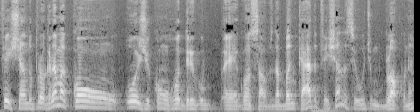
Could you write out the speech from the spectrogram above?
fechando o programa com hoje com o Rodrigo eh, Gonçalves na bancada, fechando esse último bloco, né?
